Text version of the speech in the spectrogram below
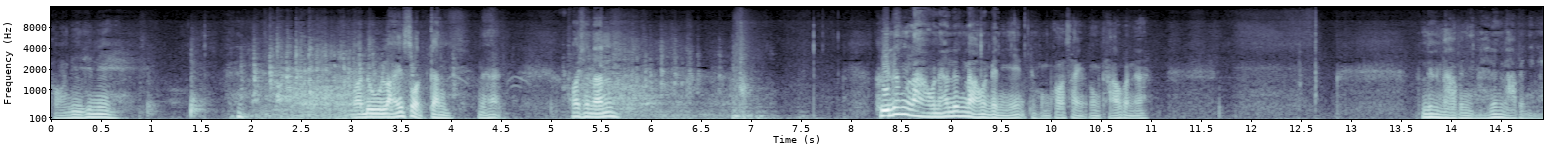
ของดีที่นี่ มาดูไลฟ์สดกันนะฮะเพราะฉะนั้น คือเรื่องราวนะ เรื่องราวมันเป็นอย่างนี้เดี๋ยวผมขอใส่รองเท้าก่อนนะ เรื่องราวเป็นยังไง เรื่องราวเป็นยังไง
